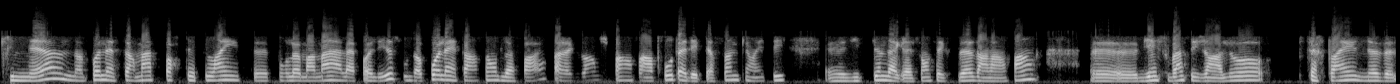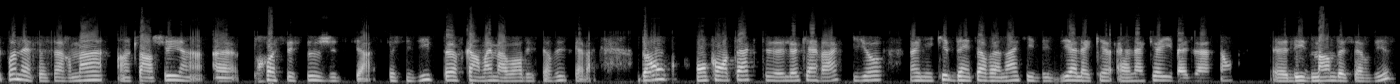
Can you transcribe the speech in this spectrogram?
criminel n'a pas nécessairement porté plainte euh, pour le moment à la police ou n'a pas l'intention de le faire. Par exemple, je pense entre autres à des personnes qui ont été euh, victimes d'agressions sexuelles dans l'enfance. Euh, bien souvent, ces gens-là, certains ne veulent pas nécessairement enclencher un, processus judiciaire. Ceci dit, peuvent quand même avoir des services CAVAC. Donc, on contacte le CAVAC. Il y a une équipe d'intervenants qui est dédiée à l'accueil, évaluation euh, des demandes de services.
